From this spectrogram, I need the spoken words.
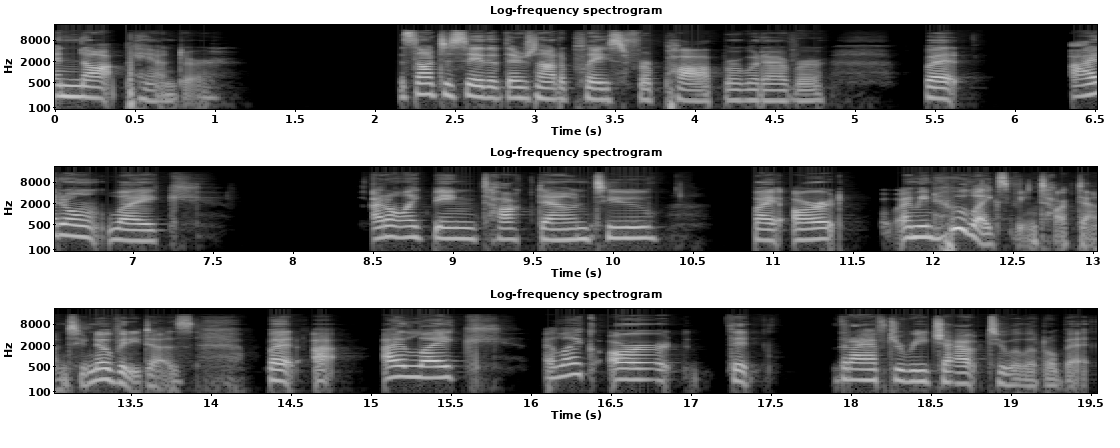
and not pander. It's not to say that there's not a place for pop or whatever but i don't like i don't like being talked down to by art. I mean who likes being talked down to? Nobody does. But i i like i like art that that i have to reach out to a little bit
